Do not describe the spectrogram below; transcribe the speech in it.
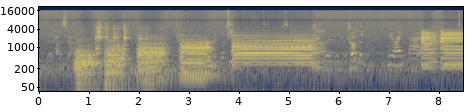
Is that how it sounds? Deep. Trumpet. We like that.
